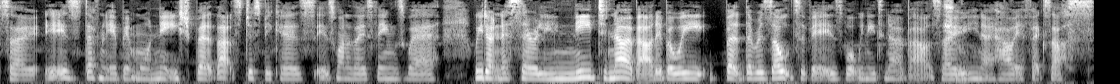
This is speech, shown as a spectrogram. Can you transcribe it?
So it is definitely a bit more niche, but that's just because it's one of those things where we don't necessarily need to know about it, but we but the results of it is what we need to know about. So you know how it affects us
